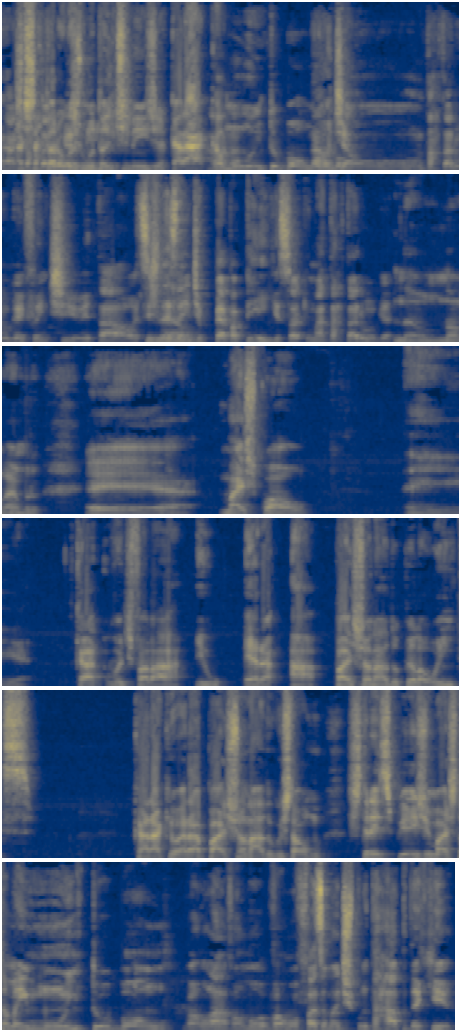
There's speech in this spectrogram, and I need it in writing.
as As, Tartarugas tartarugas mutantes ninja. Caraca, Ah, muito bom. Não, muito bom. tinha um tartaruga infantil e tal. Esses Não. desenhos tipo Peppa Pig, só que uma tartaruga. Não, não lembro. É... Mas qual? É... Cara, vou te falar, eu era apaixonado pela Winx. Caraca, eu era apaixonado, gostava mu- Os Três Espiãs Demais também, muito bom. Vamos lá, vamos, vamos fazer uma disputa rápida aqui.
